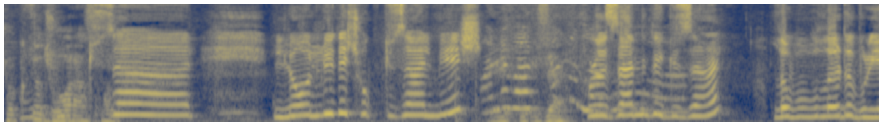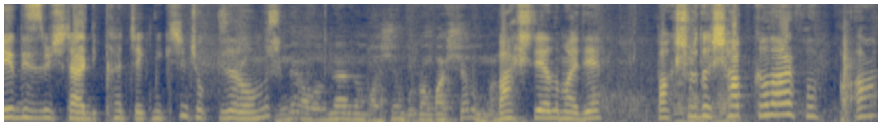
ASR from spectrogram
Çok güzel duvar asmalı. Güzel. Lollü de çok güzelmiş. Evet, güzel. Frozenli de güzel. Lavaboları da buraya dizmişler dikkat çekmek için. Çok güzel olmuş. Şimdi alalım. Nereden başlayalım? Buradan başlayalım mı? Başlayalım hadi. Bak şurada şapkalar falan. Aa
